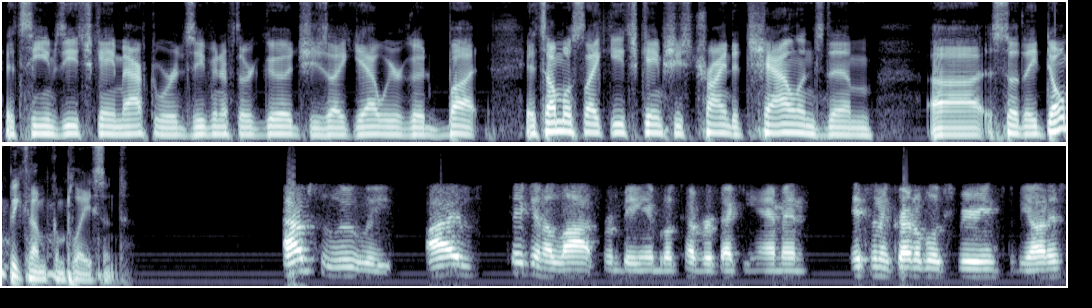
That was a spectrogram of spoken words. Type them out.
it seems each game afterwards, even if they're good, she's like, yeah, we were good, but it's almost like each game she's trying to challenge them uh, so they don't become complacent. Absolutely. I've taken a lot from being able to cover Becky Hammon. It's an incredible experience, to be honest,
